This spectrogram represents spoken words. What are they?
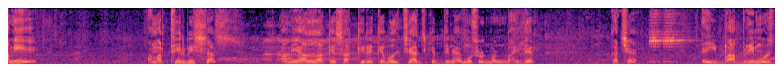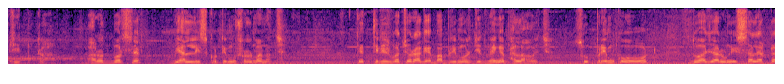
আমি, আমার থির বিশ্বাস, আমি আল্লাহকে সাক্ষী রেখে বলছি আজকের দিনে মুসলমান ভাইদের কাছে এই বাবরি মসজিদটা, ভারতবর্ষের বিয়াল্লিশ কোটি মুসলমান আছে। তেত্রিশ বছর আগে বাবরি মসজিদ ভেঙে ফেলা হয়েছে। সুপ্রিম কোর্ট দু হাজার উনিশ সালে একটা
